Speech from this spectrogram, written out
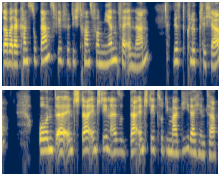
So, aber da kannst du ganz viel für dich transformieren, verändern, wirst glücklicher. Und äh, da entstehen also, da entsteht so die Magie dahinter.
